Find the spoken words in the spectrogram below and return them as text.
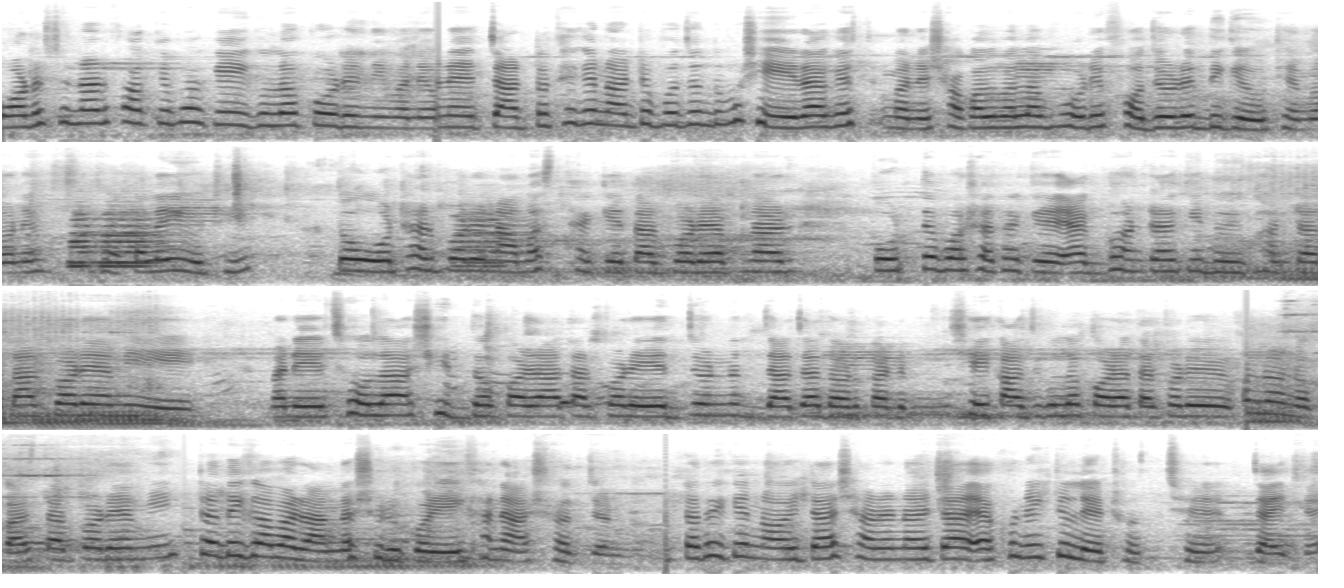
পড়াশোনার ফাঁকে ফাঁকে এগুলো করে নি মানে মানে চারটা থেকে নয়টা পর্যন্ত বসে এর আগে মানে সকালবেলা ভোরে ফজরের দিকে উঠি। আমি অনেক সকালেই উঠি। তো ওঠার পরে নামাজ থাকে, তারপরে আপনার পড়তে বসা থাকে, এক ঘণ্টা কি দুই ঘণ্টা, তারপরে আমি মানে ছোলা সিদ্ধ করা, তারপরে এর জন্য যা যা দরকার, সেই কাজগুলো করা, তারপরে অন্যান্য কাজ। তারপরে আমি একটা দিকে আবার রান্না শুরু করি এখানে আসার জন্য। একটা থেকে নয়টা, সাড়ে নয়টা, এখন একটু লেট হচ্ছে যাইতে।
